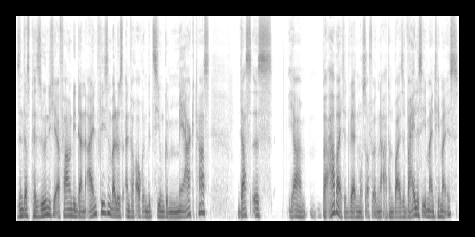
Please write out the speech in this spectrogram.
Sind das persönliche Erfahrungen, die dann einfließen, weil du es einfach auch in Beziehung gemerkt hast, dass es ja, bearbeitet werden muss auf irgendeine Art und Weise, weil es eben ein Thema ist.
